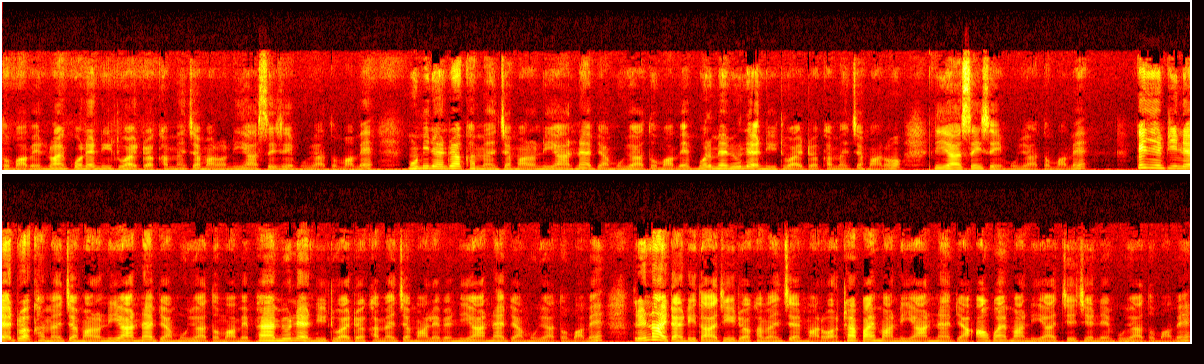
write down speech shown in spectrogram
သွန်းပါပဲ။လွိုင်ကော်နဲ့နီးတွိုက်အတွက်ခန့်မှန်းချက်မှာတော့နေရာစိတ်စိမ်မှုရသွန်းပါမယ်။မွန်ပြည်နယ်အတွက်ခန့်မှန်းချက်မှာတော့နေရာအနှံ့ပြမှုရသွန်းပါမယ်။မော်လမြိုင်မြို့နဲ့နီးတွိုက်အတွက်ခန့်မှန်းချက်မှာတော့နေရာစိတ်စိမ်မှုရသွန်းပါမယ်။ ကရင်ပြည်နယ်အတွက်ခံမှန်းချက်မှာတော့နေရာအနှံ့ပြမှုရသွန်းပါမယ်။ဖန်မျိုးနဲ့နီတွိုက်အတွက်ခံမှန်းချက်မှာလည်းပဲနေရာအနှံ့ပြမှုရသွန်းပါမယ်။သတင်းနိုင်တိုင်းဒေသကြီးအတွက်ခံမှန်းချက်မှာတော့အထက်ပိုင်းမှာနေရာအနှံ့ပြအောက်ပိုင်းမှာနေရာကျကျနဲ့မှုရသွန်းပါမယ်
